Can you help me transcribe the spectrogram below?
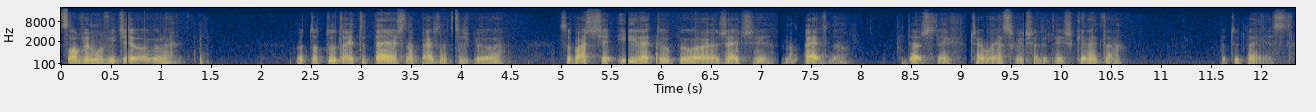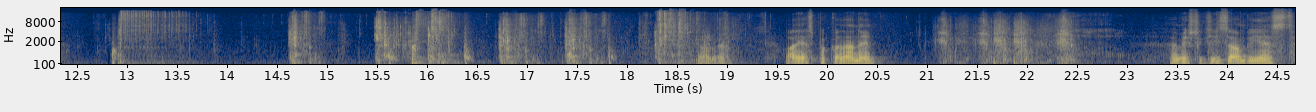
Co wy mówicie w ogóle? No to tutaj to też na pewno coś było. Zobaczcie ile tu było rzeczy. Na pewno. widocznych. Czemu ja słyszę tutaj szkieleta? Bo tutaj jest. Dobra. On jest pokonany. Tam jeszcze gdzieś zombie jest.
